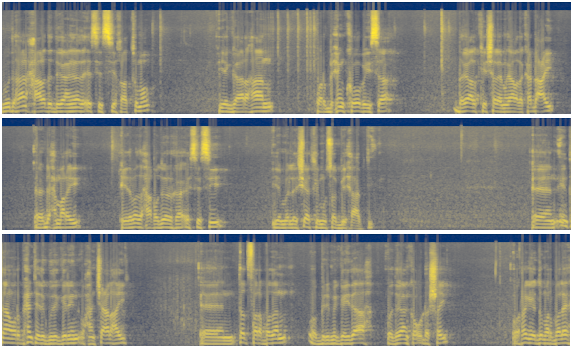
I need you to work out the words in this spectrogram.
guud ahaan xaaladda degaanada s c khaatumo iyo gaar ahaan warbixin koobaysa dagaalkii shalay magaalada ka dhacay ee dhex maray ciidamada xaqadureerka s c iyo maleeshiyaadkii muuse biixi cabdi. Intaan warbixinteeda gudagelin waxaan jeclahay dad fara badan oo birmigeyda ah oo degaanka u dhashay oo rag iyo dumarba leh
